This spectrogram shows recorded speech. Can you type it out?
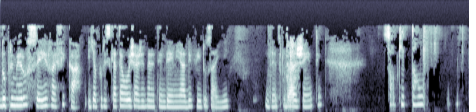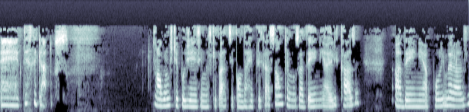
do primeiro ser vai ficar. E é por isso que até hoje a gente ainda tem DNA de vírus aí dentro da gente. Só que estão é, desligados. Alguns tipos de enzimas que participam da replicação temos a DNA helicase, a DNA polimerase,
